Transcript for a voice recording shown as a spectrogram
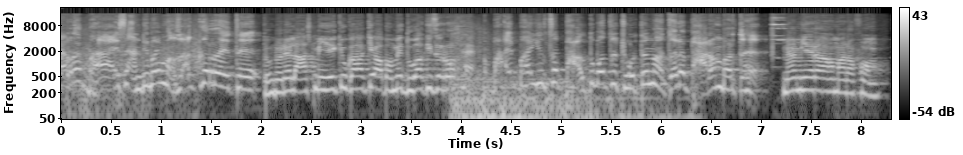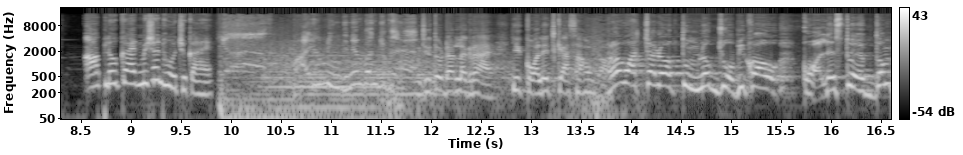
अरे भाई सैंडी भाई मज़ाक कर रहे थे। तो उन्होंने लास्ट में ये क्यों कहा कि अब हमें दुआ की ज़रूरत है? भाई भाई ये सब फालतू बातें छोड़ते ना चले फार्म भरते हैं। मैम ये रहा हमारा फॉर्म आप लोग का एडमिशन हो चुका है। भाई हम इंजीनियर बन चुके हैं। मुझे तो डर लग रहा है ये कॉलेज कैसा होगा? अरे बच्चा लोग तुम लोग जो भी कहो कॉलेज तो एकदम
